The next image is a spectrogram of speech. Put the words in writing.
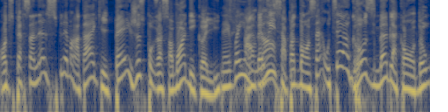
ont du personnel supplémentaire qu'ils payent juste pour recevoir des colis. Mais voyons ah, ben oui, ça n'a pas de bon sens. Ou tu sais, un gros immeuble à condo.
